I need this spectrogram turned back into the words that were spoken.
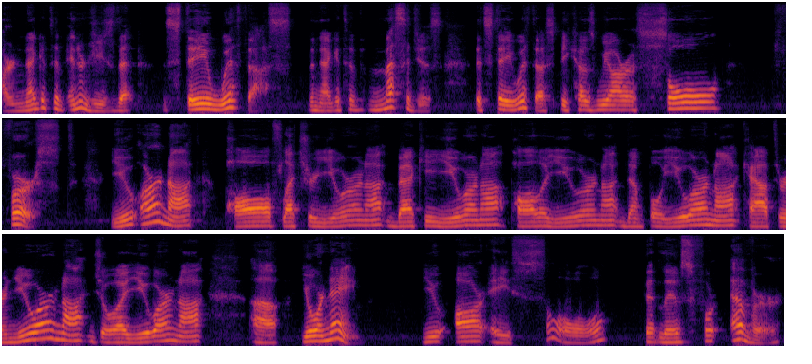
our negative energies that stay with us the negative messages that stay with us because we are a soul first. You are not Paul Fletcher you are not Becky you are not Paula you are not Dimple you are not Catherine you are not Joy you are not uh, your name. You are a soul that lives forever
